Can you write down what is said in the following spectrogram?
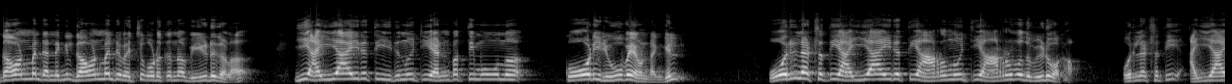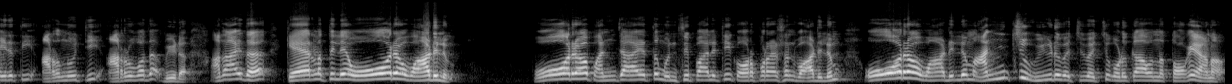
ഗവൺമെന്റ് അല്ലെങ്കിൽ ഗവൺമെന്റ് വെച്ച് കൊടുക്കുന്ന വീടുകൾ ഈ അയ്യായിരത്തി ഇരുന്നൂറ്റി എൺപത്തി മൂന്ന് കോടി രൂപയുണ്ടെങ്കിൽ ഒരു ലക്ഷത്തി അയ്യായിരത്തി അറുന്നൂറ്റി അറുപത് വീട് വെക്കാം. ഒരു ലക്ഷത്തി അയ്യായിരത്തി അറുന്നൂറ്റി അറുപത് വീട്. അതായത് കേരളത്തിലെ ഓരോ വാർഡിലും ഓരോ പഞ്ചായത്ത് മുനിസിപ്പാലിറ്റി കോർപ്പറേഷൻ വാർഡിലും ഓരോ വാർഡിലും അഞ്ച് വീട് വെച്ച് വെച്ച് കൊടുക്കാവുന്ന തുകയാണ്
